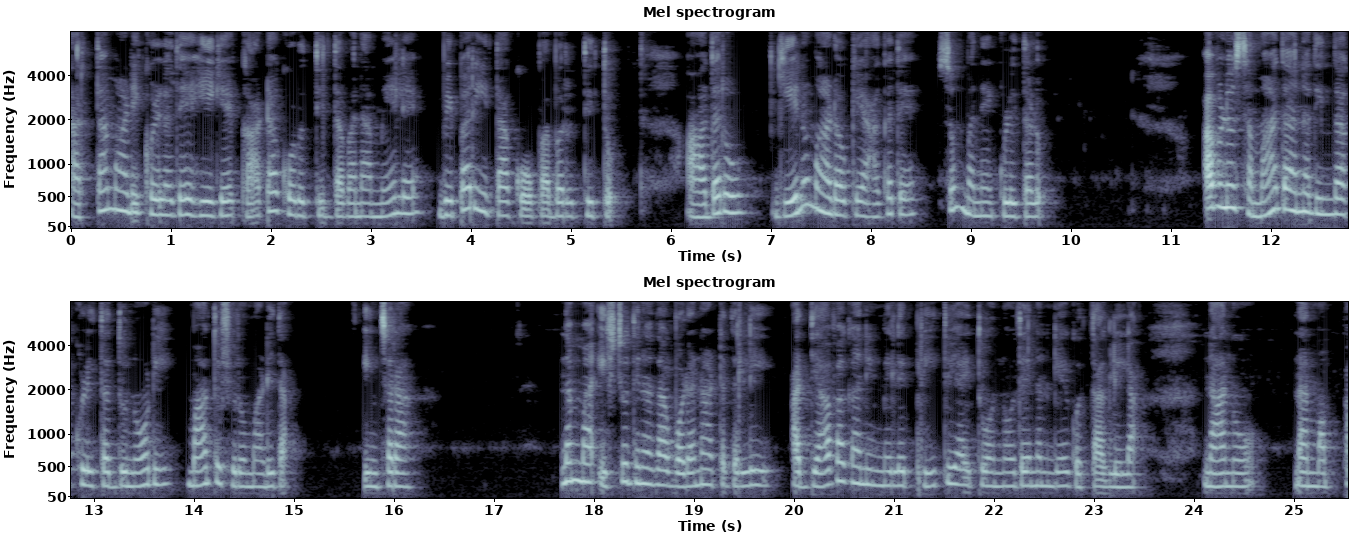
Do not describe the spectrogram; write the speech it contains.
ಅರ್ಥ ಮಾಡಿಕೊಳ್ಳದೆ ಹೀಗೆ ಕಾಟ ಕೊಡುತ್ತಿದ್ದವನ ಮೇಲೆ ವಿಪರೀತ ಕೋಪ ಬರುತ್ತಿತ್ತು. ಆದರೂ ಏನು ಮಾಡೋಕೆ ಆಗದೆ ಸುಮ್ಮನೆ ಕುಳಿತಳು. ಅವಳು ಸಮಾಧಾನದಿಂದ ಕುಳಿತದ್ದು ನೋಡಿ ಮಾತು ಶುರು ಮಾಡಿದ. ಇಂಚರ, ನಮ್ಮ ಇಷ್ಟು ದಿನದ ಒಡನಾಟದಲ್ಲಿ ಅದ್ಯಾವಾಗ ನಿನ್ನ ಮೇಲೆ ಪ್ರೀತಿಯಾಯಿತು ಅನ್ನೋದೇ ನನಗೆ ಗೊತ್ತಾಗಲಿಲ್ಲ. ನಾನು ನಮ್ಮಪ್ಪ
